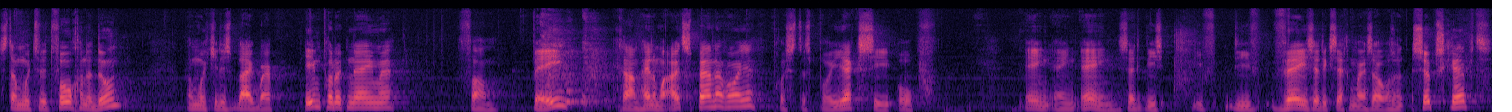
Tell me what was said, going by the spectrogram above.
Dus dan moeten we het volgende doen. Dan moet je dus blijkbaar inproduct nemen van p. Ik ga hem helemaal uitspellen voor je. Dus projectie op 1, 1, 1. Zet ik die, die, v zet ik zeg maar zo als een subscript.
